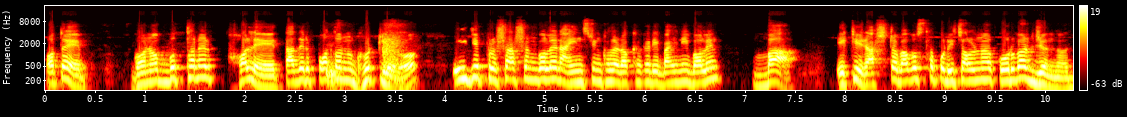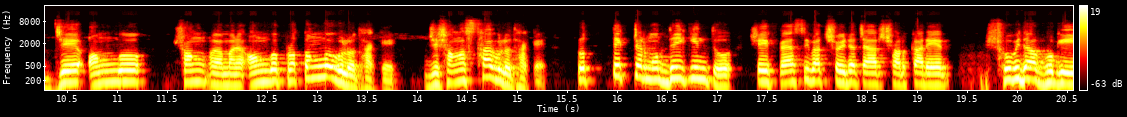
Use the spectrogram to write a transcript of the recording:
অতএব গণ ফলে তাদের পতন ঘটলেও এই যে প্রশাসন বলেন, আইন শৃঙ্খলা রক্ষাকারী বাহিনী বলেন, বা একটি রাষ্ট্র ব্যবস্থা পরিচালনা করবার জন্য যে অঙ্গ মানে অঙ্গ প্রত্যঙ্গগুলো থাকে, যে সংস্থাগুলো থাকে, প্রত্যেকটার মধ্যেই কিন্তু সেই ফ্যাসিবাদ, স্বৈরাচার সরকারের সুবিধাভোগী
